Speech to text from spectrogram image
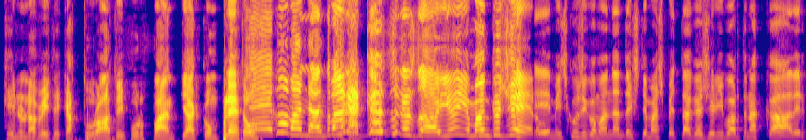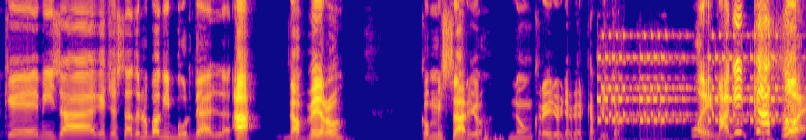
che non avete catturato i furfanti al completo? Eh, comandante, ma che cazzo ne so io? Io manco c'ero. Eh, mi scusi, comandante, stiamo aspettando che ce li portino a casa, perché mi sa che c'è stato un po' di burdel. Ah, davvero? Commissario, non credo di aver capito. Uè, ma che cazzo è?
